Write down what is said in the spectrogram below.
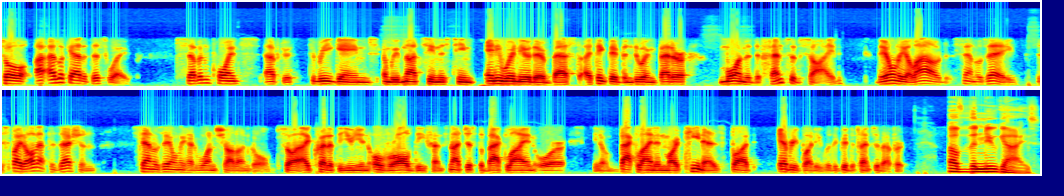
So I, I look at it this way: seven points after three games, and we've not seen this team anywhere near their best. I think they've been doing better, more on the defensive side. They only allowed San Jose, despite all that possession, San Jose only had one shot on goal. So I credit the Union overall defense, not just the back line or you know back line and Martinez, but everybody with a good defensive effort. Of the new guys,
